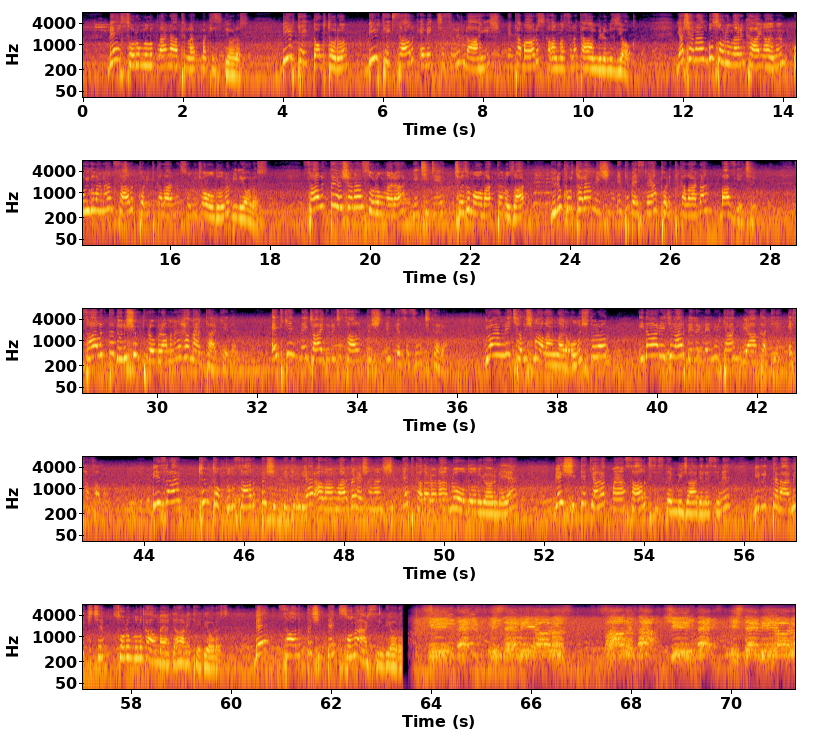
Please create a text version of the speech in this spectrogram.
ve sorumluluklarını hatırlatmak istiyoruz. Bir tek doktorun, bir tek sağlık emekçisinin dahi şiddete maruz kalmasına tahammülümüz yok. Yaşanan bu sorunların kaynağının uygulanan sağlık politikalarının sonucu olduğunu biliyoruz. Sağlıkta yaşanan sorunlara geçici, çözüm olmaktan uzak, günü kurtaran ve şiddeti besleyen politikalardan vazgeçin. Sağlıkta dönüşüm programını hemen terk edin. Etkin ve caydırıcı sağlıkta şiddet yasasını çıkarın. Güvenli çalışma alanları oluşturun. İdareciler belirlenirken liyakati esas alın. Bizler tüm toplumu sağlıkta şiddetin diğer alanlarda yaşanan şiddet kadar önemli olduğunu görmeye ve şiddet yaratmayan sağlık sistemi mücadelesini birlikte vermek için sorumluluk almaya davet ediyoruz. Ve sağlıkta şiddet sona ersin diyoruz. Şiddet istemiyoruz. Sağlıkta şiddet istemiyoruz.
